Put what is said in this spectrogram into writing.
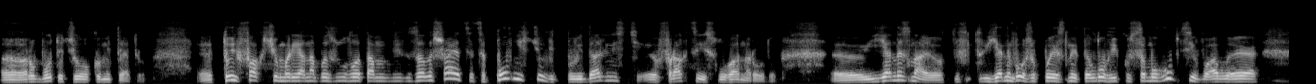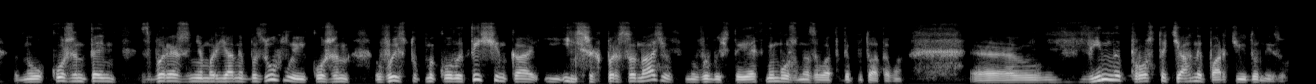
роботу цього комітету. Е, Той факт, що Мар'яна Безугла там залишається, це повністю відповідальність е, фракції Слуга народу. Е, Я не знаю, я не можу пояснити логіку самогубців, але ну кожен день збереження Мар'яни Безуглої, кожен виступ Миколи Тищенка і інших персонажів, ну вибачте, я їх не можу називати депутатами. е, Він просто тягне партію донизу.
